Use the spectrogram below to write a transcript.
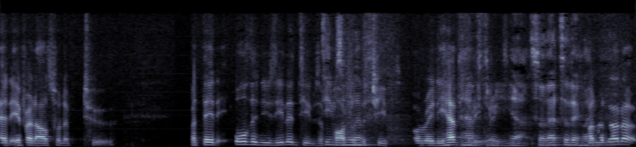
and everyone else will have two. But then all the New Zealand teams, Teams apart from the Chiefs, already have, have three, three, yeah. So that's the thing. Like, But no, no,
